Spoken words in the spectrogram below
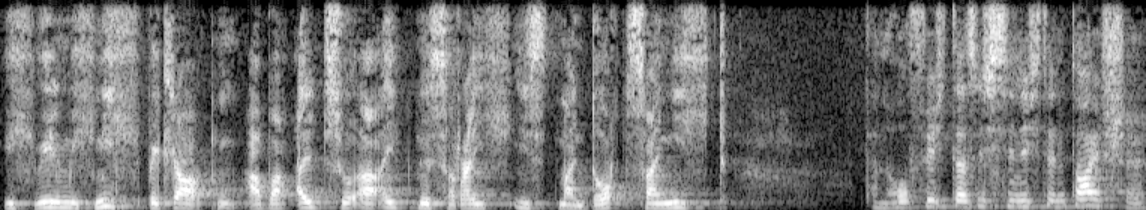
Ich will mich nicht beklagen, aber allzu ereignisreich ist mein Dortsein nicht. Dann hoffe ich, dass ich Sie nicht enttäusche.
